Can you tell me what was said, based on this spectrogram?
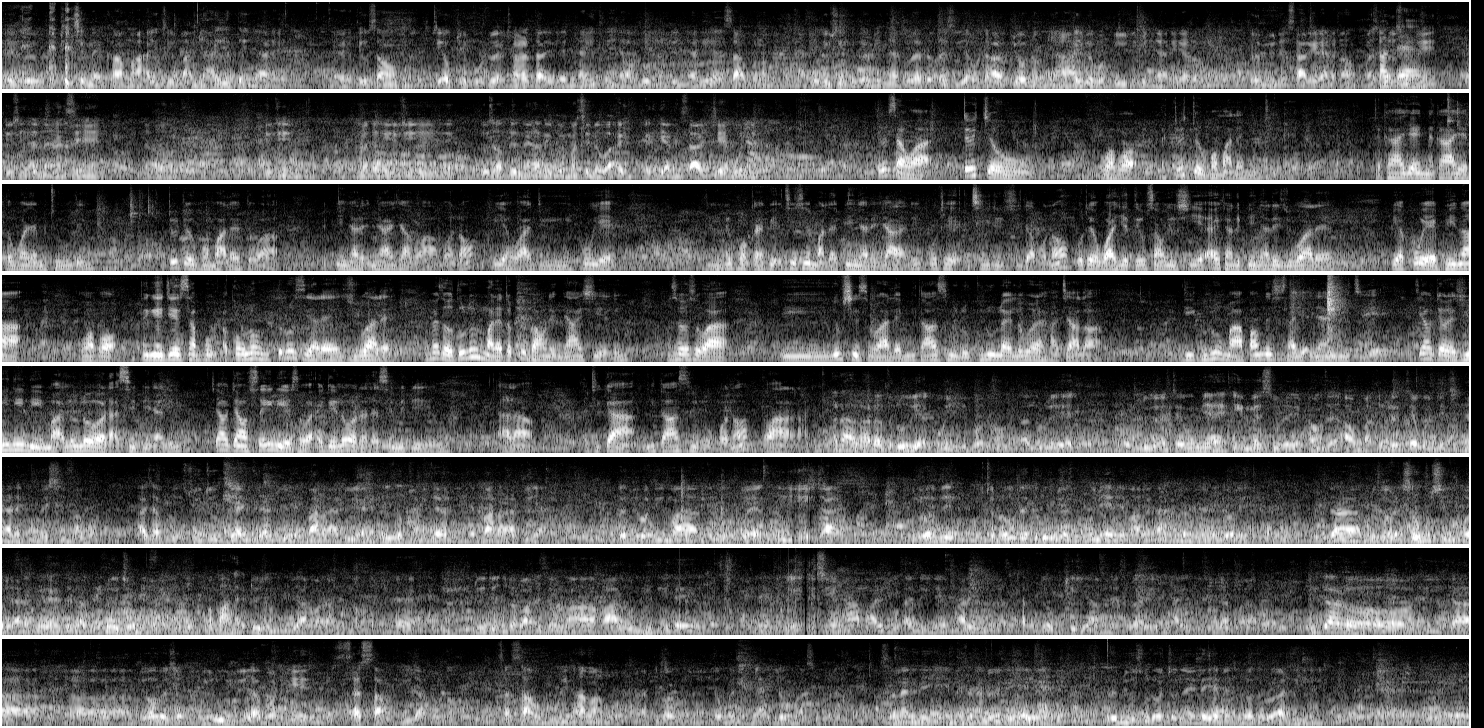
အဲဖြစ်ချင်တဲ့အခါမှာအဲ့ဒီအချိန်မှာအများကြီးသင်ရတယ်အဲတိ ਉ ဆောင်တယောက်ဖြစ်ဖို့အတွက်အထာရတတွေလည်းအများကြီးသင်ရတယ်ပုံမှန်ပညာတွေကအစပေါ့နော်အဲလူရှင်သူပဲပညာဆိုတဲ့တသက်ရှိရပါတော့ဒါကပြောတော့အများကြီးပဲပေါ့ပြည်ရှင်ပညာတွေကတော့သူတို့မျိုးနဲ့စခဲ့ရတယ်နော်မဆန်လို့ဆိုရင်လူရှင်တနန်းစင်နော်လူရှင်ဒီမှာလည်းလူရှင်တိ ਉ ဆောင်တင်နန်းကနေပြီးမဆင်တော့အဲ့အဲ့ဒီကနေစတယ်ကျယ်ဖို့နေတယ်သူဆောင်က တွေ့ကြုံဟိုပါပေါ့အတွေ့ကြုံပေါ်မှာလည်းမူတည်တယ်တကားရိုက်ငကားရိုက်သုံးကားရိုက်မတူဘူးလေတွေ့ကြုံပေါ်မှာလည်းသူကပညာတွေအများကြီးရသွားတာပေါ့နော်ပြီးရဟိုကဒီကိုယ့်ရဲ့ဒီလူခေါ်ကိုင်ပြီးအချင်းချင်းမှလည်းပညာတွေရတယ်လေကိုယ့်ထက်အချီးတွေရှိတာပေါ့နော်ကိုယ့်ထက်ဝါရစ်တေးဆောင်ကြီးရှိရဲ့အဲ့ထန်ဒီပညာတွေယူရတယ်ပြီးရကိုယ့်ရဲ့ဘေးနာဟိုပါပေါ့တငယ်ချင်းဆက်ဖို့အကုန်လုံးသူတို့စီရတယ်ယူရတယ်အဖေဆိုသူတို့မှလည်းတစ်ခုကောင်းတယ်အများကြီးရှိရလေမဆိုးဆိုက ဒီရုပ်ရှင်ဆိုတာလည်းမိသားစုလို group လိုက်လောက်ရတဲ့ဟာကြတော့ဒီ group မှာပေါင်းသင်းဆက်ဆံရေးအရင်ကြီးကြီးတယောက်ကြောက်ရင်းနှီးနေမှအလုပ်လုပ်ရတာအဆင်ပြေတာလေတယောက်ကြောက်စိမ့်နေဆိုတော့အိုက်တင်လုပ်ရတာလည်းအဆင်မပြေဘူးအဲ့တော့အဓိကမိသားစုလိုပေါ့နော်သွားရတာလေအဲ့ဒါကတော့သူတို့ရဲ့အခွင့်အရေးပေါ့နော်ဒါသူတို့ရဲ့ဟိုလူတွေတေဝင်မြဲအိမ်မက်ဆိုတဲ့ခေါင်းစဉ်အောက်မှာသူတို့တေဝင်ဖြစ်ချင်ရတဲ့အိမ်မက်ရှိမှာပေါ့အဲဒါကြောင့်မလို့ရွှေတူပြန်ပြီးတဲ့လူတွေပါလာတွေ့ရတယ်သူတို့ဆိုပြီးတဲ့လူတွေပါလာတွေ့ရတယ် ဘယ်လိုဒီမှာသူတို့အတွက်အခွင့်အရေးဒါဘလို့ဖြစ်ဟိုကျွန်တော်တို့လည်းသူတို့ပြောဆိုဝင်နေပြမှာပဲဒါဆိုတော့ဝင်ပြီးတော့လေဟိုဒါဘယ်လိုပြောလဲအရှုံးမရှိဘူးပေါ့ဗျာဒီကနေ့တည်းကတွေ့ကြုံပေါ့မပါလဲတွေ့ကြုံပြရပါတာပေါ့နော်အဲဒီတွေ့ကြုံတော့ပါလဲဆိုတော့ငါဘာလို့နေသေးလဲဒီနေ့တစ်ချိန်မှာဘာလို့အဲ့နေလဲဘာလို့ထပ်ပြီးဖြစ်ရမလဲဆိုတာတွေအများကြီးသိကြရပါတာပေါ့ဒီကတော့ဒီကအာပြောရဆိုတော့ဟီရိုကြီးတာပေါ့တကယ်ဇက်ဆောင်ကြီးတာပေါ့နော် ဇက်ဆောင်ဝီးထားမှာပေါ့အဲသူတို့လုပ်ငန်းတွေအများကြီးလုပ်မှာဆိုတော့လေဇွန်လန်းလေးရေးမယ်ဇန်နဝါရီလေးရေးမယ်အဲ့လိုမျိုးဆိုတော့ကျွန်တော်လေးရေးမယ်ဆိုတော့သူတို့ကဒီအဲ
